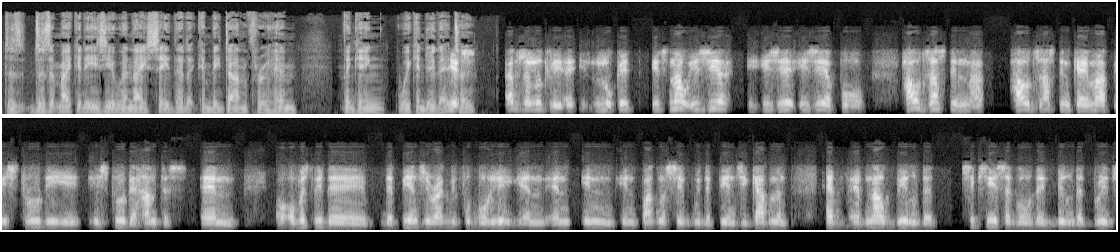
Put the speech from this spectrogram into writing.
Does does it make it easier when they see that it can be done through him, thinking we can do that yes, too? Absolutely. Uh, look, it, it's now easier, easier, easier for how Justin how Justin came up is through the is through the hunters and obviously the the PNG Rugby Football League and, and in in partnership with the PNG government have have now built that six years ago they built a bridge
